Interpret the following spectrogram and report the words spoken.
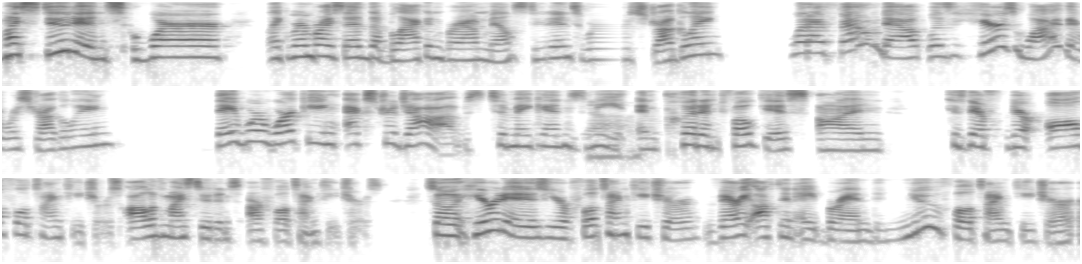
My students were like remember i said the black and brown male students were struggling? What i found out was here's why they were struggling they were working extra jobs to make ends yeah. meet and couldn't focus on because they're they're all full-time teachers. All of my students are full-time teachers. So here it is, you're a full-time teacher, very often a brand new full-time teacher.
